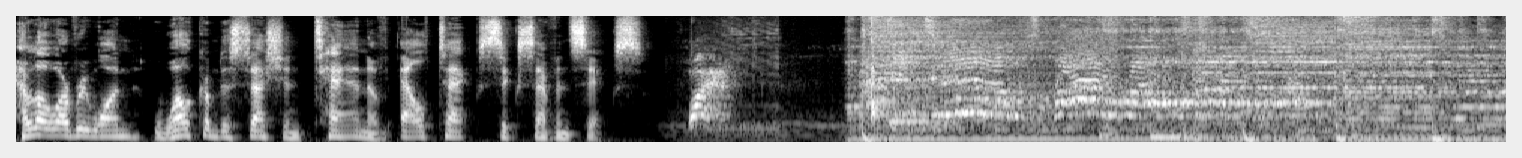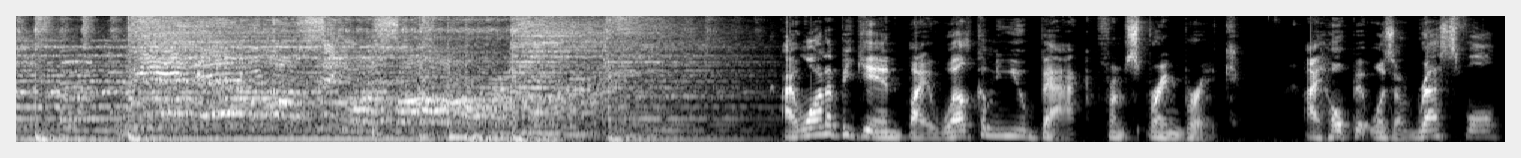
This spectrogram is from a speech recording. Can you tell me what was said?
Hello, everyone. Welcome to session 10 of LTEC 676. Quiet. I want to begin by welcoming you back from spring break. I hope it was a restful,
